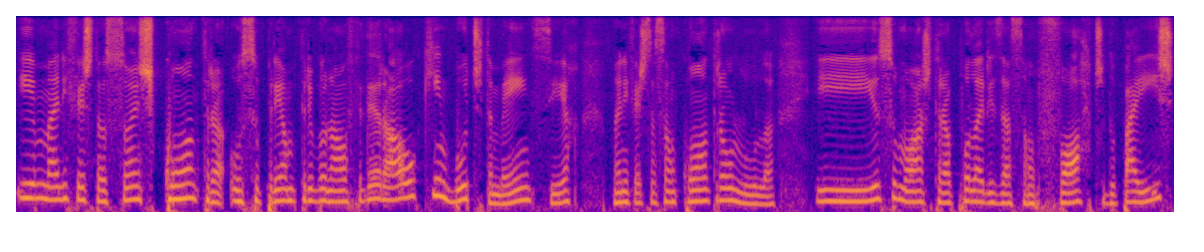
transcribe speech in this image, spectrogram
e manifestações contra o Supremo Tribunal Federal, que embute também ser manifestação contra o Lula. E isso mostra a polarização forte do país.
